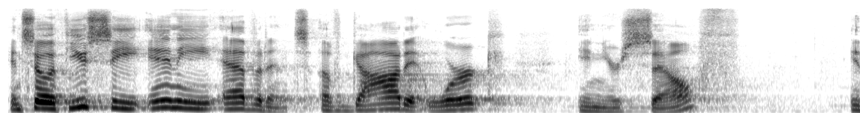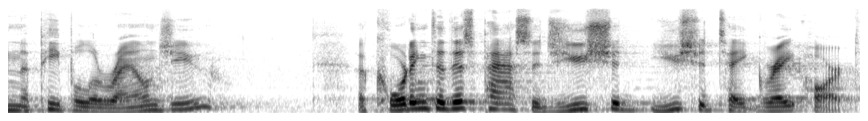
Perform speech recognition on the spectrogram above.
And so, if you see any evidence of God at work in yourself, in the people around you, according to this passage, you should, you should take great heart.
